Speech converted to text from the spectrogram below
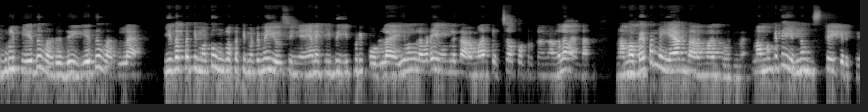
உங்களுக்கு எது வருது? எது வரல? இதை பத்தி மட்டும் உங்களை பத்தி மட்டுமே யோசிங்க. எனக்கு இது இப்படி போடல. இவங்களை விட இவங்களுக்கு அரை மார்க் எக்ஸ்ட்ரா போட்டிருக்காங்க. அதெல்லாம் வேண்டாம். நம்ம பேப்பர்ல ஏன் அரை மார்க் வரல நம்ம கிட்ட என்ன மிஸ்டேக் இருக்கு?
